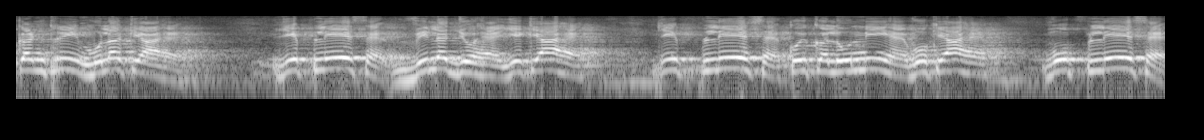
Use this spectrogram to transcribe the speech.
कंट्री मुल्क क्या है? ये प्लेस है विलेज जो है, ये क्या है? ये प्लेस है, कोई कॉलोनी है, वो क्या है? वो प्लेस है।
